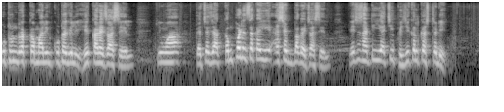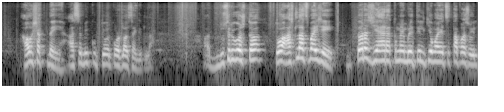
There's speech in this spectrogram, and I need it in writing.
कुठून रक्कम आली कुठं गेली हे करायचं असेल किंवा त्याच्या ज्या कंपनीचं काही ॲसेट बघायचं असेल याच्यासाठी याची फिजिकल कस्टडी आवश्यक नाही असं मी कुठवर कोर्टला सांगितलं. दुसरी गोष्ट तो असलाच पाहिजे तरच ह्या रकमे मिळतील किंवा याचा तपास होईल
